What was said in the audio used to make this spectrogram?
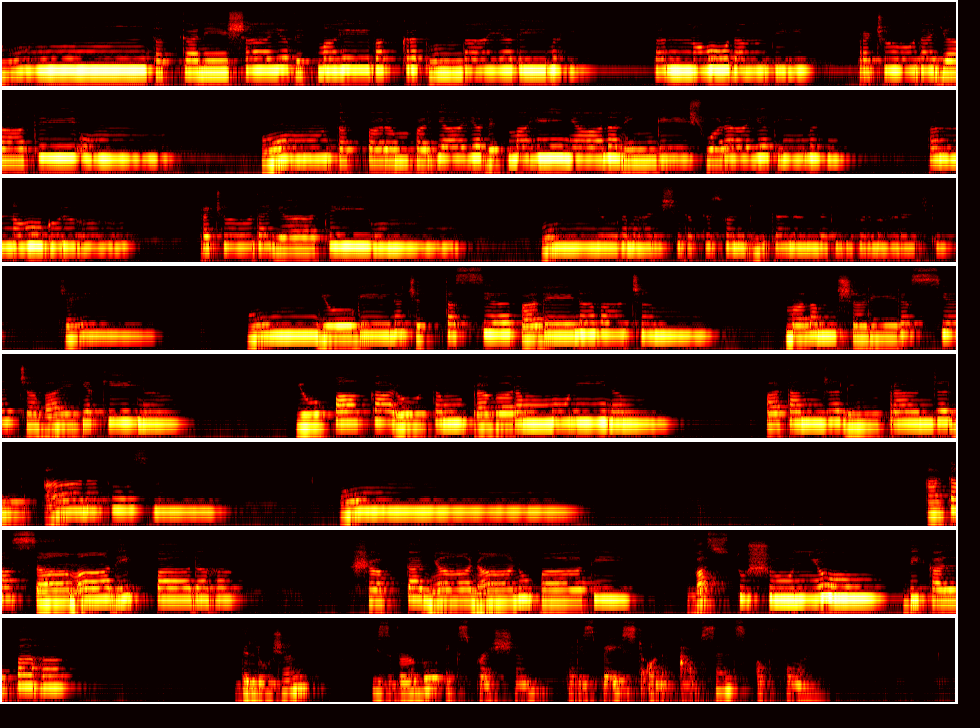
ॐ तत्गणेशाय विद्महे वक्रतुण्डाय धीमहि, तन्नो दन्तिः प्रचोदयाते ॐ। ॐ तत्परम्पर्याय विद्महे ज्ञानलिङ्गेश्वराय धीमहि, तन्नो गुरुः प्रचोदयाते ॐ। ॐ योगमहर्षि डॉक्टर स्वामी गीतानन्दगिरि गुरुमहाराज की जय। ॐ योगेन चित्तस्य पदेन वाचं मलं शरीरस्य च वैद्यकेन। योपाकरोतं प्रवरं मुनीनं पतञ्जलिं प्राञ्जलिरानतोऽस्मि। ॐ अतः समाधिपादः शब्दज्ञानानुपाति वस्तुशून्यो विकल्पः Delusion is verbal expression that is based on absence of form.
